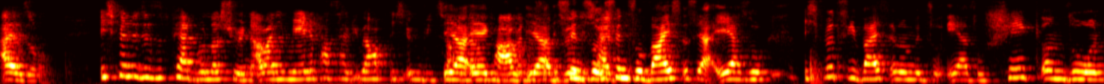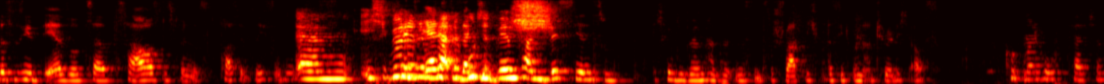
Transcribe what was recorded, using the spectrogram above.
Also, ich finde dieses Pferd wunderschön, aber die Mähne passt halt überhaupt nicht irgendwie zur Ja, anderen. Farbe. ja, ich finde so, ich halt, finde so weiß ist ja eher so, ich würde sie weiß immer mit so eher so schick und so und das ist jetzt eher so zerzaust. Ich finde, das passt jetzt nicht so gut. ähm, ich ich würde finde dem ehrlich gesagt gute die Wimpern ein Sch- bisschen zu, ich finde die Wimpern sind ein bisschen zu schwarz. Ich, das sieht unnatürlich aus. Guck mal hoch, Pferdchen.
